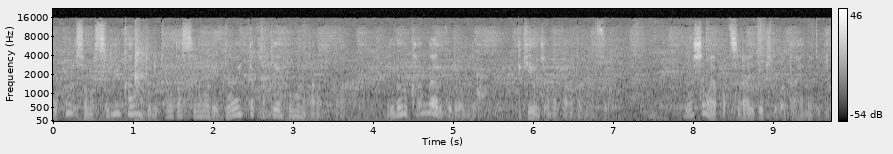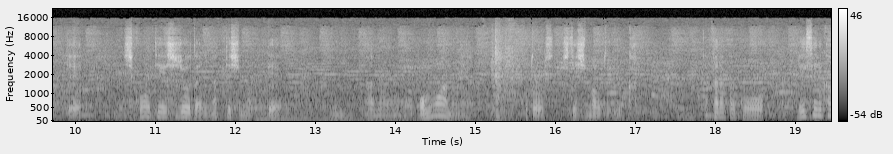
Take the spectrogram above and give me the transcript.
怒るその3カウントに到達するまでどういった過程を踏むのかなとかいろいろ考えることがねできるんじゃないかなと思うんですよ。どうしてもやっぱ辛い時とか大変な時って思考停止状態になってしまって、うん、あの思わぬねことをしてしまうというか、なかなかこう冷静に考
